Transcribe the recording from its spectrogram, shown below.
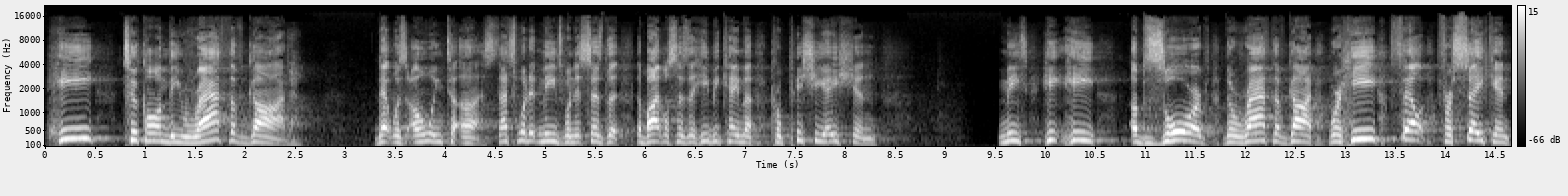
He took on the wrath of God that was owing to us. That's what it means when it says that the Bible says that he became a propitiation. It means he, he absorbed the wrath of God, where he felt forsaken.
